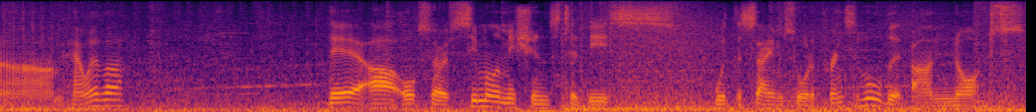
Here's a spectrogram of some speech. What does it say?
Um, however, there are also similar missions to this with the same sort of principle that are not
